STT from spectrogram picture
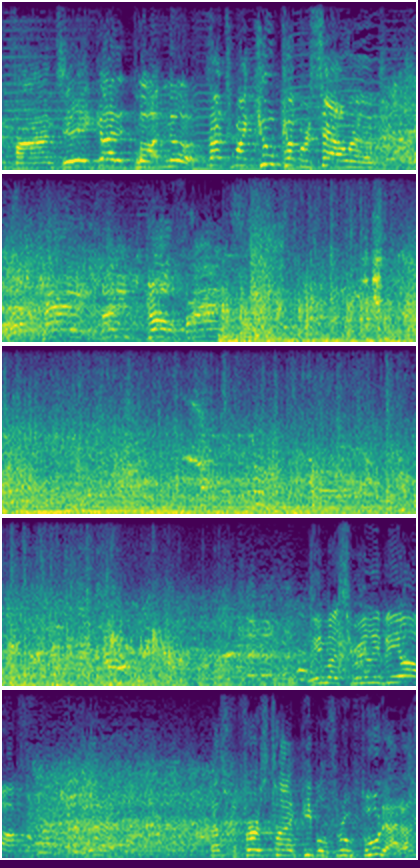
The garbage Fonzie. Hey, got it, partner. That's my cucumber salad. Okay, let it go, Fonzie. We must really be off. Yeah. That's the first time people threw food at us.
